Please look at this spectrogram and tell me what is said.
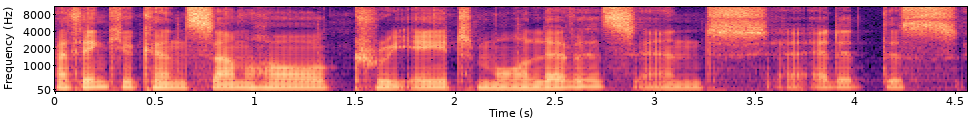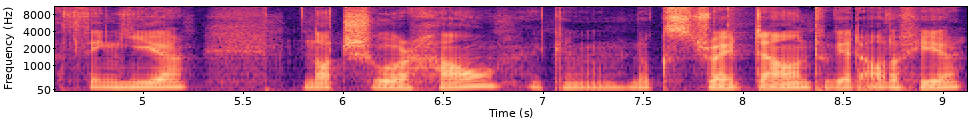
I think you can somehow create more levels and uh, edit this thing here. Not sure how. I can look straight down to get out of here.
